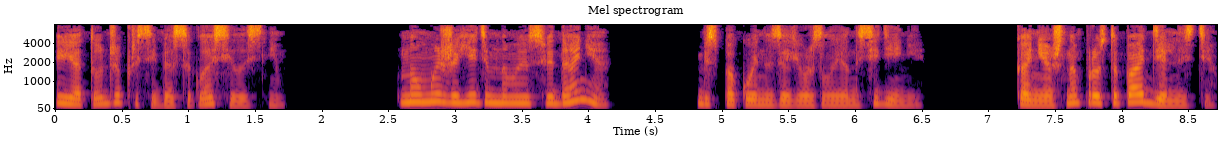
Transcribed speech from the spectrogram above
И я тут же про себя согласилась с ним. «Но мы же едем на мое свидание?» Беспокойно заерзала я на сиденье. «Конечно, просто по отдельности.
